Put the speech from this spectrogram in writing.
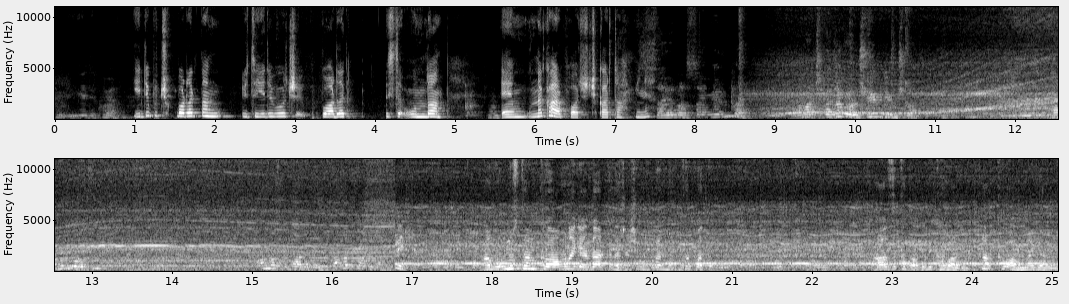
Şöyle 7 koyalım. Yedi buçuk bardaktan işte yedi buçuk bardak işte ondan e, ne kadar poğaça çıkar tahmini? Sayıyorlar saymıyorum da. Ama çıkacak ölçüyü biliyorum çıkar. Hamur yoğursun. Ama kadar da değil. Kapat koyalım. Hamurumuz tam kıvamına geldi arkadaşlar. Şimdi buradan bunu kapatıp ağzı kapaklı bir kabardı. Tam kıvamına geldi.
